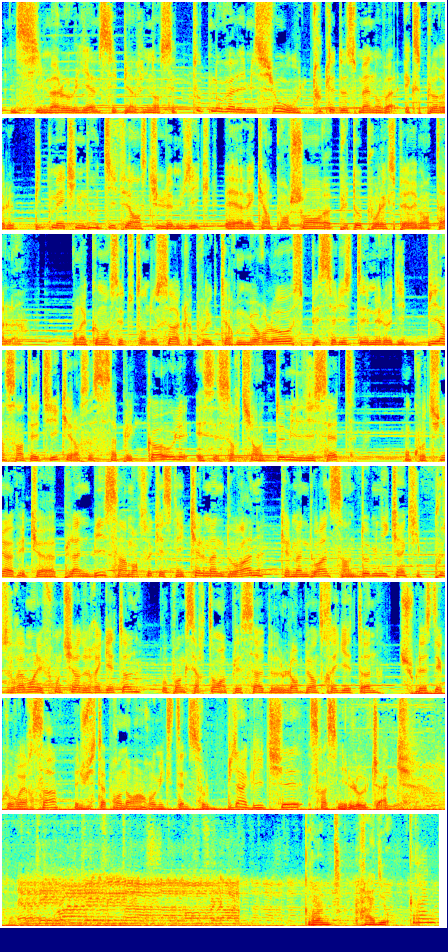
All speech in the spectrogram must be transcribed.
Ici Malo Williams et bienvenue dans cette toute nouvelle émission où toutes les deux semaines on va explorer le beatmaking dans différents styles de musique et avec un penchant euh, plutôt pour l'expérimental. On a commencé tout en douceur avec le producteur Murlo, spécialiste des mélodies bien synthétiques. Alors ça, s'appelait Cole et c'est sorti en 2017. On continue avec euh, Plan B, c'est un morceau qui est signé Kelman Duran. Kelman Duran, c'est un dominicain qui pousse vraiment les frontières du reggaeton, au point que certains ont appelé ça de l'ambiance reggaeton. Je vous laisse découvrir ça, et juste après on aura un remix soul bien glitché, ce sera signé Low Jack. Grunt Radio. Grunt.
